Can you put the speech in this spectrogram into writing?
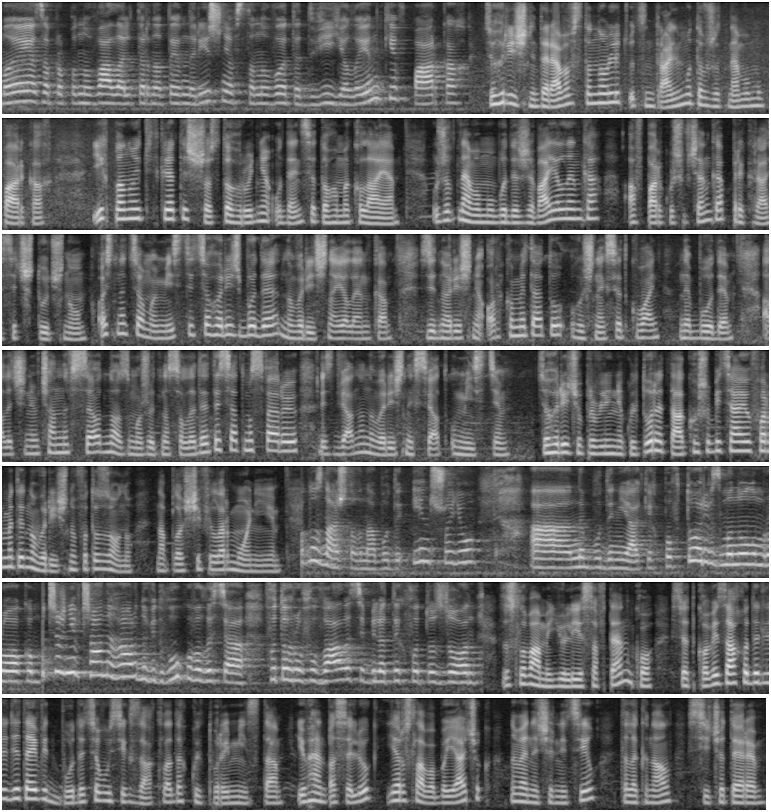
Ми запропонували альтернативне рішення встановити дві ялинки в парках Цьогорічні дерева встановлять у центральному та в жовтневому парках. Їх планують відкрити з 6 грудня у День Святого Миколая. У жовтневому буде жива ялинка, а в парку Шевченка прикрасять штучну. Ось на цьому місці цьогоріч буде новорічна ялинка. Згідно рішення оргкомітету, гучних святкувань не буде. Але чинівчани все одно зможуть насолодитися атмосферою різдвяно-новорічних свят у місті. Цьогоріч управління культури також обіцяє оформити новорічну фотозону на площі філармонії. Однозначно вона буде іншою, не буде ніяких повторів з минулим роком. Чернівчани гарно відгукувалися, фотографувалися біля тих фотозон. За словами Юлії Савтенко, святкові заходи для дітей відбудуться в усіх закладах культури міста. Євген Паселюк, Ярослава Боячук, новини Чернівців, телеканал Сі 4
